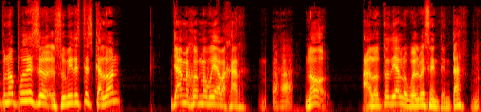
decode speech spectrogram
no pude su- subir este escalón, ya mejor me voy a bajar. Ajá. No, al otro día lo vuelves a intentar, ¿no?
